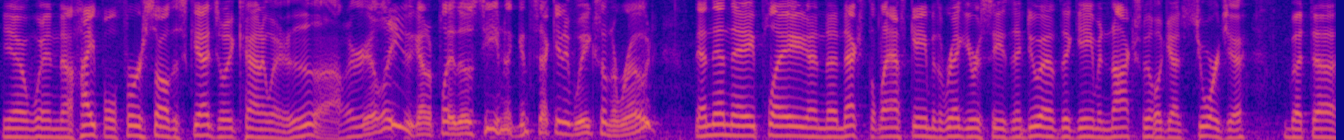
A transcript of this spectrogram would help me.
you know when uh, Heupel first saw the schedule, he kind of went, "Really? We got to play those teams in consecutive weeks on the road." And then they play in the next the last game of the regular season. They do have the game in Knoxville against Georgia, but uh,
